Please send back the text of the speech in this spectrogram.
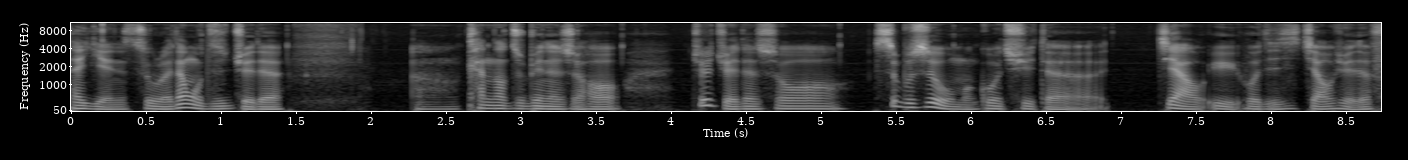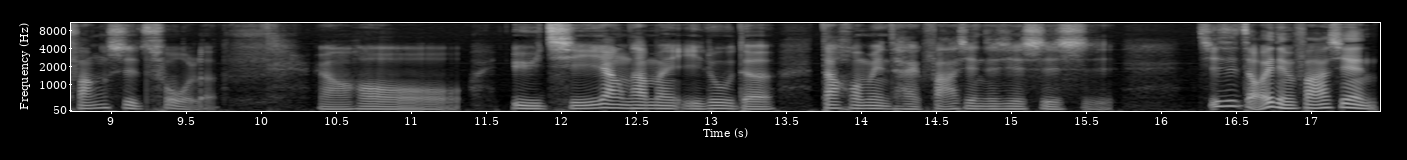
太严肃了，但我只是觉得，嗯，看到这边的时候，就觉得说，是不是我们过去的教育或者是教学的方式错了？然后，与其让他们一路的到后面才发现这些事实，其实早一点发现，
